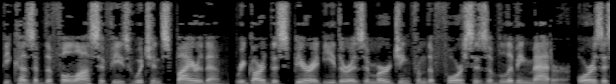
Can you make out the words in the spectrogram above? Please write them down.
because of the philosophies which inspire them, regard the spirit either as emerging from the forces of living matter, or as a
